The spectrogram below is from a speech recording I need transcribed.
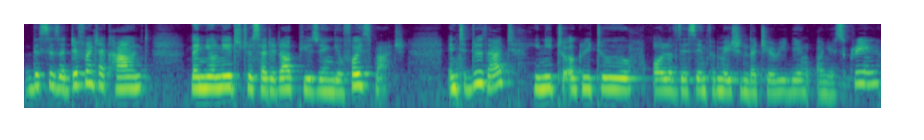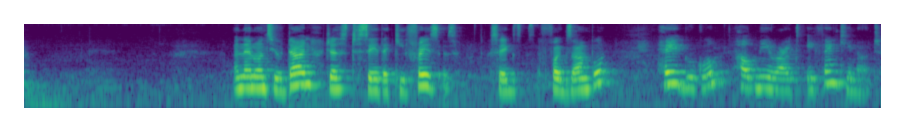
this is a different account, then you'll need to set it up using your voice match. And to do that, you need to agree to all of this information that you're reading on your screen. And then once you've done, just say the key phrases. So for example, hey Google, help me write a thank you note.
